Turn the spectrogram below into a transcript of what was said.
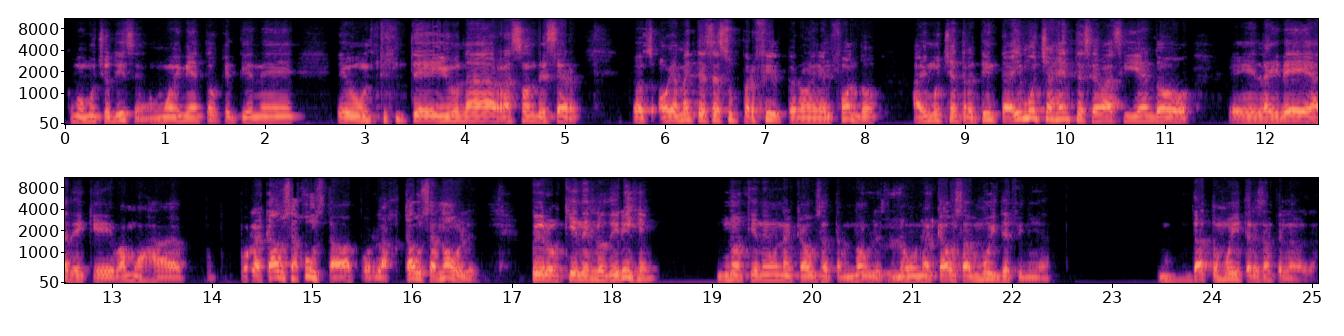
como muchos dicen, un movimiento que tiene eh, un tinte y una razón de ser. Obviamente ese es su perfil, pero en el fondo hay mucha entretinta y mucha gente se va siguiendo la idea de que vamos a, por la causa justa, por la causa noble, pero quienes lo dirigen no tiene una causa tan noble, sino una causa muy definida. Dato muy interesante, la verdad.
